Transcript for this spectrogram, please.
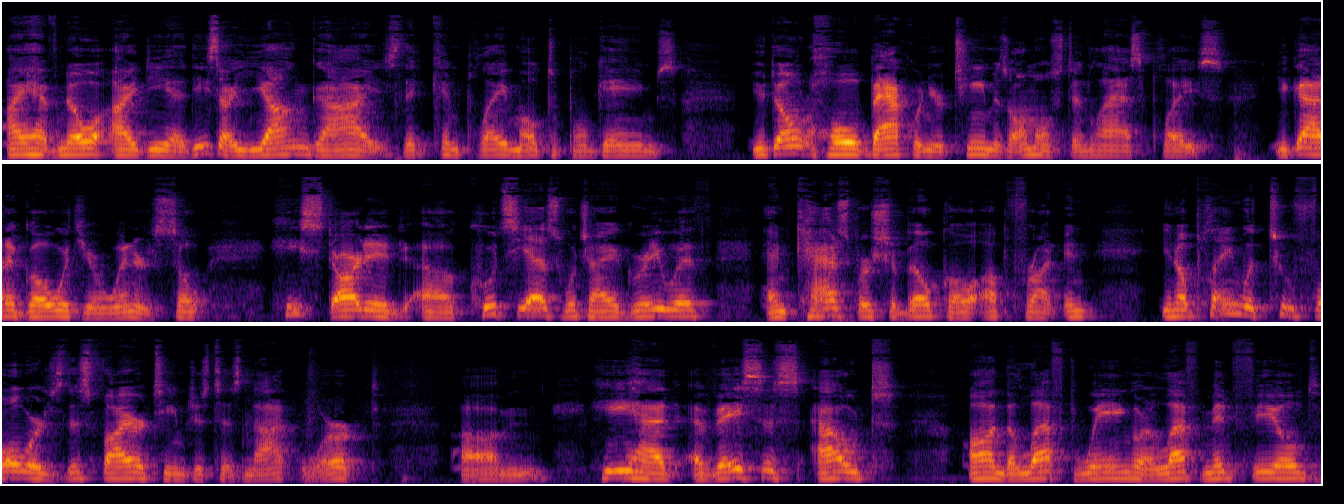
I have no idea. These are young guys that can play multiple games. You don't hold back when your team is almost in last place. You got to go with your winners. So he started uh, Koutsias, which I agree with, and Kacper Przybylko up front. And, you know, playing with two forwards, this fire team just has not worked. Um, he had Evasis out on the left wing or left midfield.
